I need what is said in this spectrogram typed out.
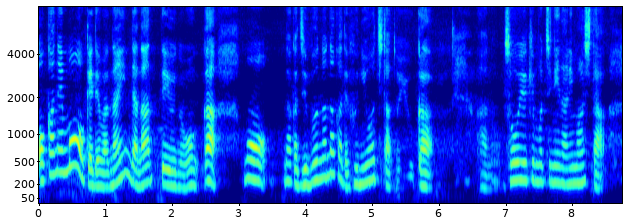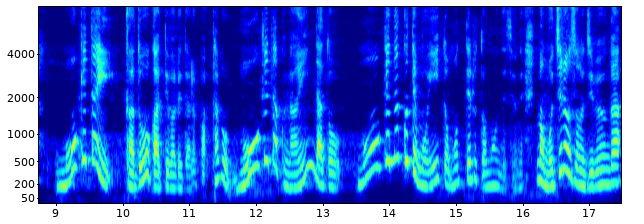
お金儲けではないんだなっていうのが、もうなんか自分の中で腑に落ちたというか、あの、そういう気持ちになりました。儲けたいかどうかって言われたらば、多分儲けたくないんだと儲けなくてもいいと思ってると思うんですよね。まあもちろんその自分が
